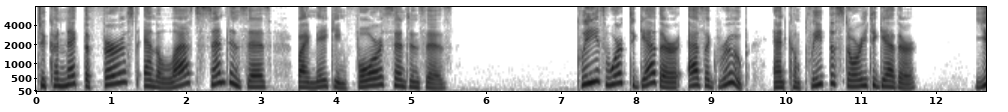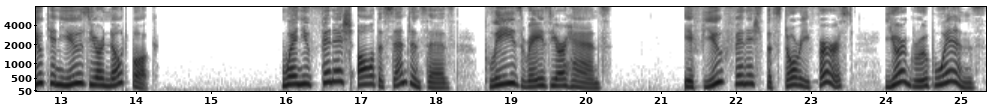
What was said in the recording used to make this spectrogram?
to connect the first and the last sentences by making four sentences. Please work together as a group and complete the story together. You can use your notebook. When you finish all the sentences, please raise your hands. If you finish the story first, your group wins.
